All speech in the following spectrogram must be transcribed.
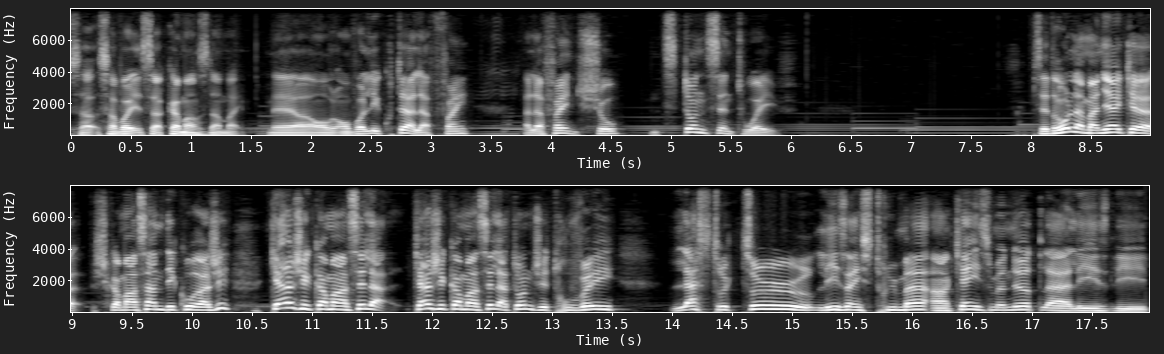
Ça, ça, va, ça commence de même. Mais euh, on, va l'écouter à la fin, à la fin du show. Une petite tune synthwave. C'est drôle la manière que je commençais à me décourager. Quand j'ai commencé la, quand j'ai commencé la tune, j'ai trouvé la structure, les instruments en 15 minutes, les, les,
